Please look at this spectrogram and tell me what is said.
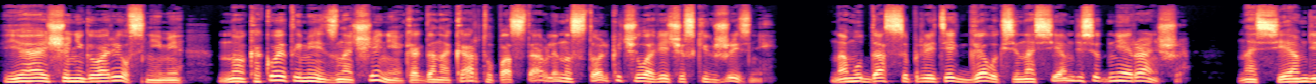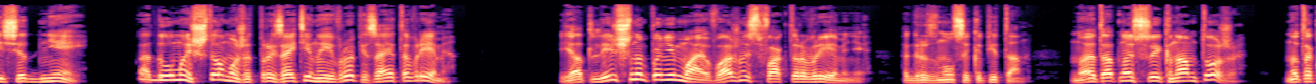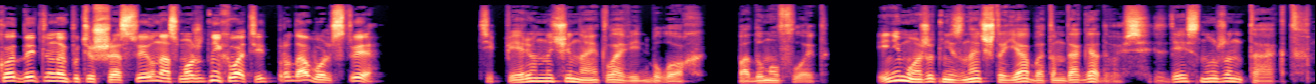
Я еще не говорил с ними, но какое это имеет значение, когда на карту поставлено столько человеческих жизней? Нам удастся прилететь к Гэлакси на 70 дней раньше. На 70 дней. Подумай, что может произойти на Европе за это время. «Я отлично понимаю важность фактора времени», — огрызнулся капитан. «Но это относится и к нам тоже. На такое длительное путешествие у нас может не хватить продовольствия». «Теперь он начинает ловить блох», — подумал Флойд и не может не знать, что я об этом догадываюсь. Здесь нужен такт.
